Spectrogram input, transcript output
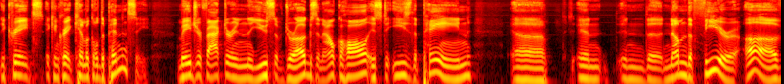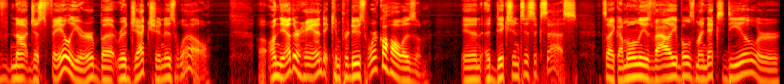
it creates it can create chemical dependency. Major factor in the use of drugs and alcohol is to ease the pain uh, and and the numb the fear of not just failure but rejection as well. Uh, on the other hand, it can produce workaholism and addiction to success. It's like I'm only as valuable as my next deal or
